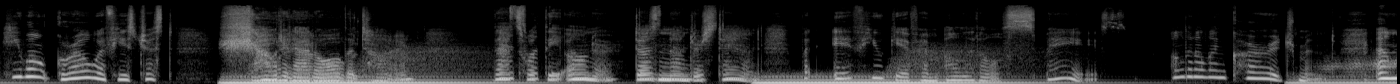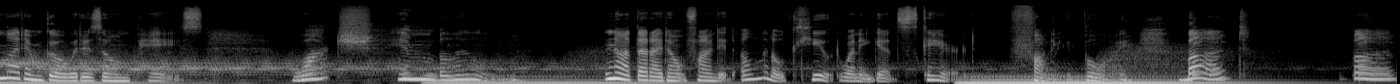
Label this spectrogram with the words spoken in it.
He won't grow if he's just shouted at all the time. That's what the owner doesn't understand. But if you give him a little space, a little encouragement, and let him go at his own pace, watch him bloom. Not that I don't find it a little cute when he gets scared. Funny boy. But, but,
